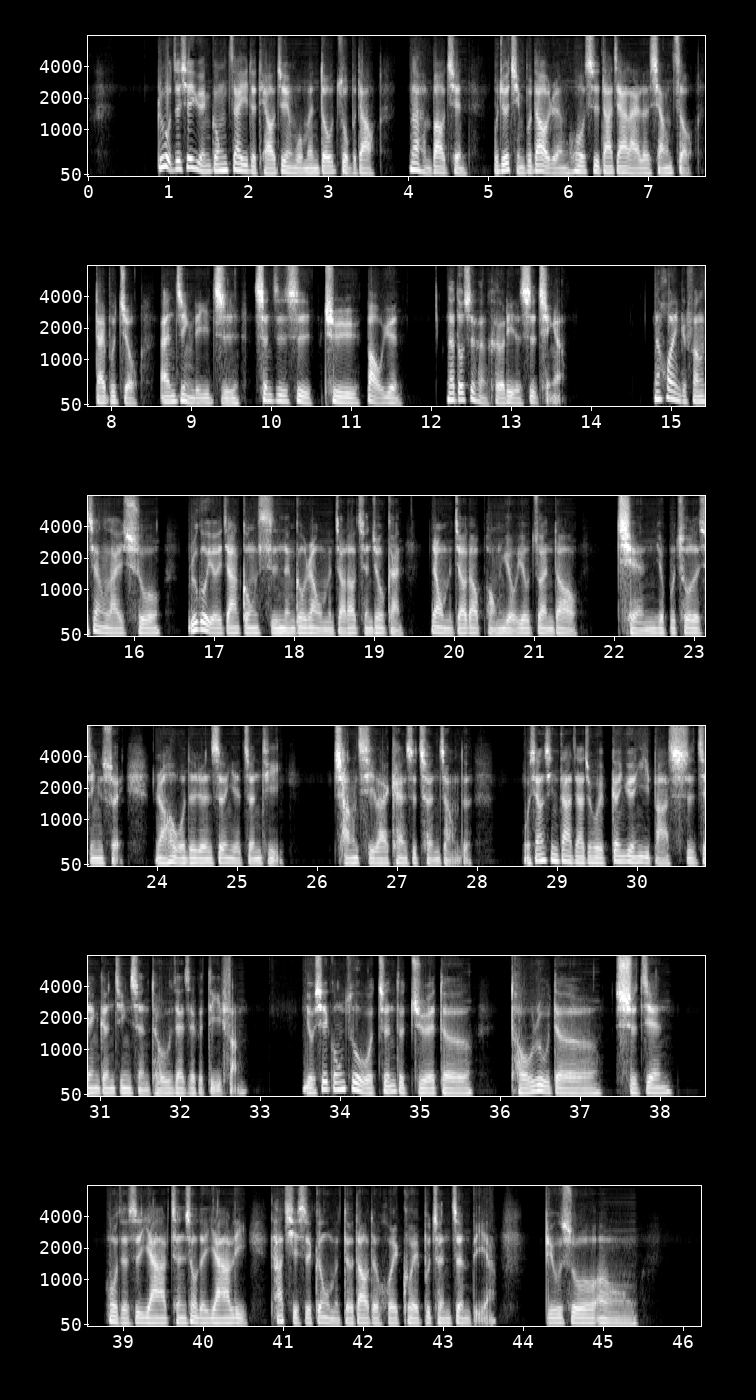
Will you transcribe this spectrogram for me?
如果这些员工在意的条件我们都做不到，那很抱歉，我觉得请不到人，或是大家来了想走，待不久，安静离职，甚至是去抱怨，那都是很合理的事情啊。那换一个方向来说，如果有一家公司能够让我们找到成就感，让我们交到朋友，又赚到钱，有不错的薪水，然后我的人生也整体长期来看是成长的，我相信大家就会更愿意把时间跟精神投入在这个地方。有些工作我真的觉得投入的时间，或者是压承受的压力，它其实跟我们得到的回馈不成正比啊。比如说，哦，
